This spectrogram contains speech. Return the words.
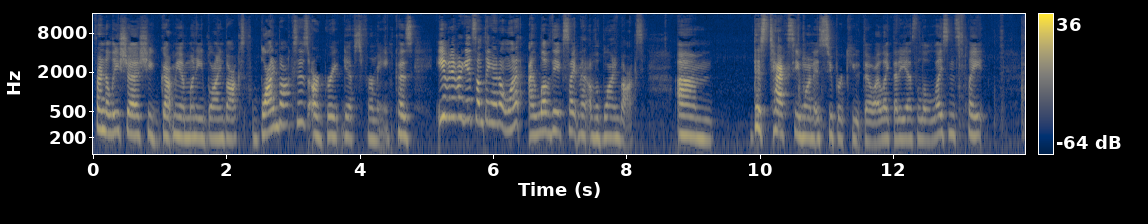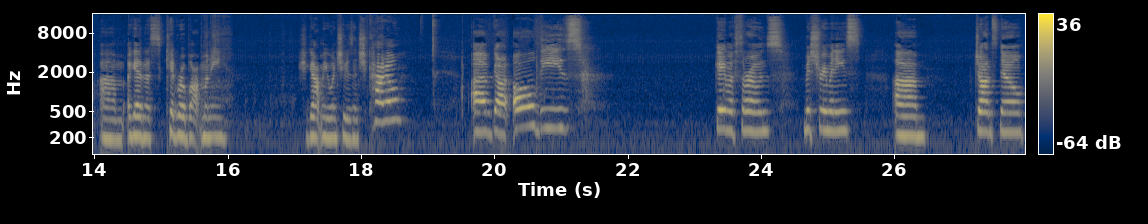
friend Alicia. She got me a money blind box. Blind boxes are great gifts for me because even if I get something I don't want, I love the excitement of a blind box. Um, this taxi one is super cute though. I like that he has the little license plate. Um, again, this Kidrobot money she got me when she was in Chicago. I've got all these Game of Thrones mystery minis. Um, Jon Snow.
